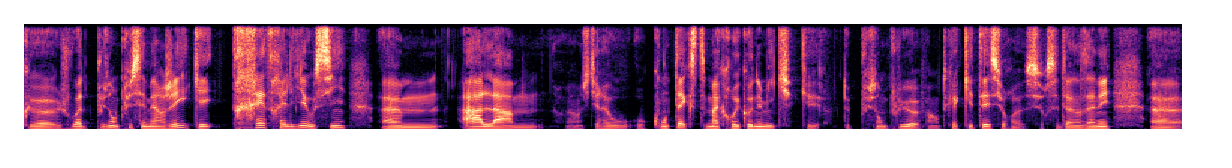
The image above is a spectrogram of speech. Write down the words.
que je vois de plus en plus émerger, qui est très très liée aussi à la, je dirais, au, contexte macroéconomique qui est de plus en plus, enfin en tout cas qui était sur, sur ces dernières années euh,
